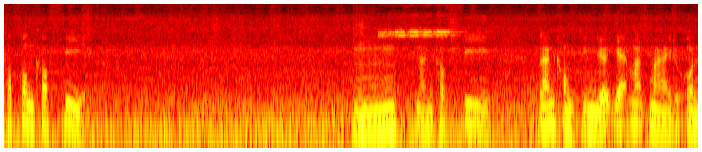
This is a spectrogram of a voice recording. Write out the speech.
คอฟฟงคอฟฟี่อืมร้านกาแฟร้านของกินเยอะแยะมากมายทุกคน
